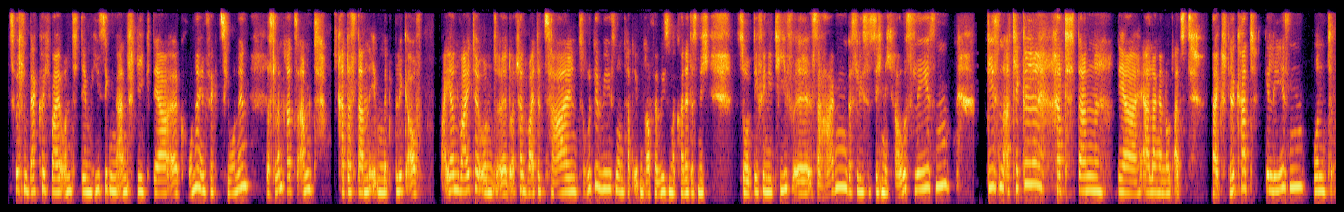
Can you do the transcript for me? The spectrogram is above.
zwischen Bergkirchweih und dem hiesigen Anstieg der äh, Corona-Infektionen. Das Landratsamt hat das dann eben mit Blick auf bayernweite und äh, deutschlandweite Zahlen zurückgewiesen und hat eben darauf verwiesen, man könne das nicht so definitiv äh, sagen. Das ließ es sich nicht rauslesen. Diesen Artikel hat dann der Erlanger Notarzt Falk Stilkert gelesen und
